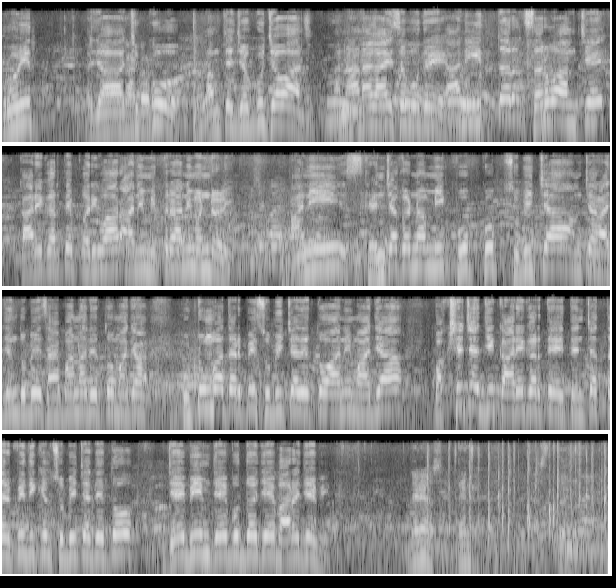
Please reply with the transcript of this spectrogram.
रोहित चिक्कू आमचे जग्गू चव्हाण नानागाय समुद्रे आणि इतर सर्व आमचे कार्यकर्ते परिवार आणि मित्र आणि मंडळी. आणि त्यांच्याकडनं मी खूप खूप शुभेच्छा आमच्या राजेंद्र दुबे साहेबांना देतो माझ्या कुटुंबातर्फे शुभेच्छा देतो आणि माझ्या पक्षाच्या जी कार्यकर्ते आहेत त्यांच्यातर्फे देखील शुभेच्छा देतो. जय भीम जय बुद्ध जय भारत जय भीम. धन्यवाद धन्यवाद.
